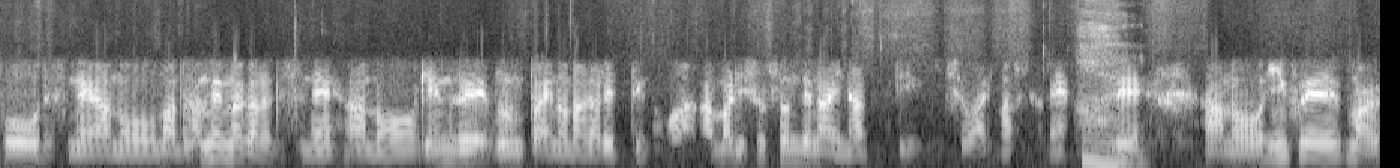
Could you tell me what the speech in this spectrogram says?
そうですね、あのまあ、残念ながらですねあの減税分配の流れっていうのは、あんまり進んでないなっていう印象はありますよね。はい、であのインフレ、まあ、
